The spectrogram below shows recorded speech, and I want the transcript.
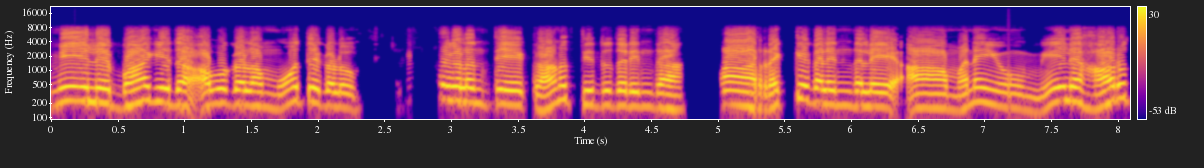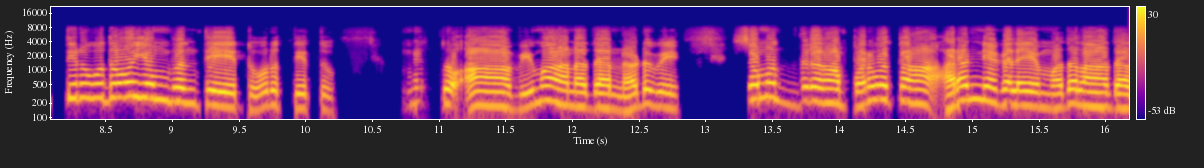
ಮೇಲೆ ಬಾಗಿದ ಅವುಗಳ ಮೋತೆಗಳು ಚಿತ್ರಗಳಂತೆ ಕಾಣುತ್ತಿದ್ದುದರಿಂದ ಆ ರೆಕ್ಕೆಗಳಿಂದಲೇ ಆ ಮನೆಯು ಮೇಲೆ ಹಾರುತ್ತಿರುವುದೋ ಎಂಬಂತೆ ತೋರುತ್ತಿತ್ತು. ಮತ್ತು ಆ ವಿಮಾನದ ನಡುವೆ ಸಮುದ್ರ, ಪರ್ವತ, ಅರಣ್ಯಗಳೇ ಮೊದಲಾದ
